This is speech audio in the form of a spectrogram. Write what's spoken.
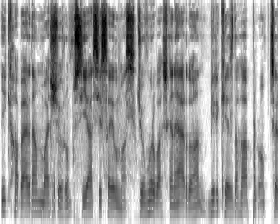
İlk haberden başlıyorum. Siyasi sayılmaz. Cumhurbaşkanı Erdoğan bir kez daha prompter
